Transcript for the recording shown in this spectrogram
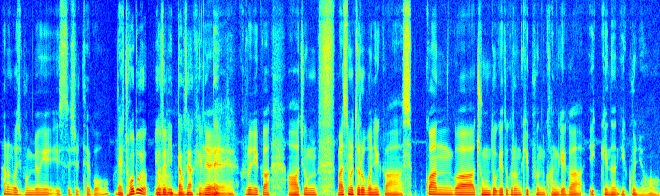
하는 것이 분명히 있으실 테고 네, 저도 여, 여전히 음. 있다고 생각해요. 예. 네. 그러니까 아 지금 말씀을 들어보니까 습관과 중독에도 그런 깊은 관계가 있기는 있군요.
